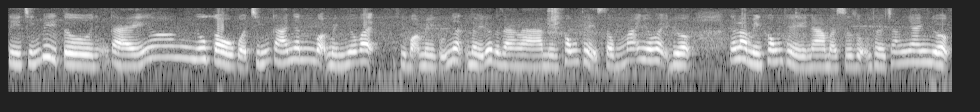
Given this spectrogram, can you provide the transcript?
Thì chính vì từ những cái ờ, nhu cầu của chính cá nhân bọn mình như vậy thì bọn mình cũng nhận thấy được rằng là mình không thể sống mãi như vậy được. Tức là mình không thể nào mà sử dụng thời trang nhanh được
